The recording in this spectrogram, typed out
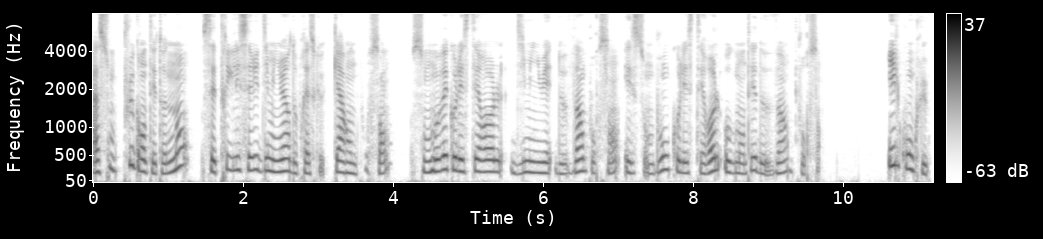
À son plus grand étonnement, ses triglycérides diminuèrent de presque 40%, son mauvais cholestérol diminuait de 20% et son bon cholestérol augmentait de 20%. Il conclut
